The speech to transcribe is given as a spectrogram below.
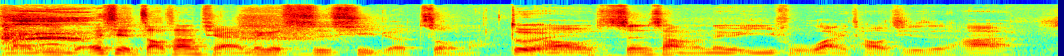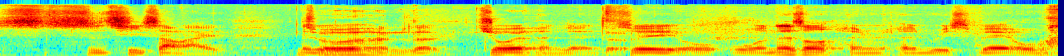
蛮硬的，而且早上起来那个湿气比较重嘛，对，然后身上的那个衣服外套，其实它湿气上来就会很冷，就会很冷。所以我我那时候很很 respect，我们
